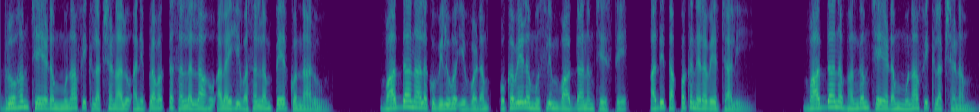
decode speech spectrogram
ద్రోహం చేయడం మునాఫిక్ లక్షణాలు అని ప్రవక్త సల్లల్లాహు అలైహి వసల్లం పేర్కొన్నారు. వాగ్దానాలకు విలువ ఇవ్వడం ఒకవేళ ముస్లిం వాగ్దానం చేస్తే అది తప్పక నెరవేర్చాలి. వాగ్దాన భంగం చేయడం మునాఫిక్ లక్షణం.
